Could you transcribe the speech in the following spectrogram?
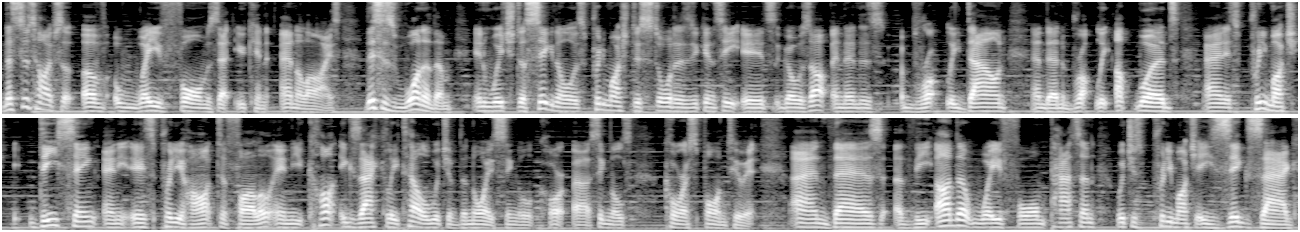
there's two types of waveforms that you can analyze. This is one of them, in which the signal is pretty much distorted. As you can see, it goes up and then is abruptly down and then abruptly upwards. And it's pretty much desync and it's pretty hard to follow. And you can't exactly tell which of the noise single uh, signals correspond to it. And there's the other waveform pattern, which is pretty much a zigzag,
